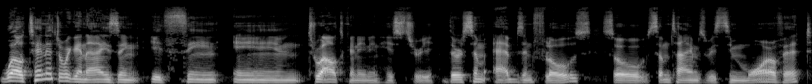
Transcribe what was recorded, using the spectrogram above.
Well, tenant organizing is seen in throughout Canadian history. There's some ebbs and flows. So sometimes we see more of it,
